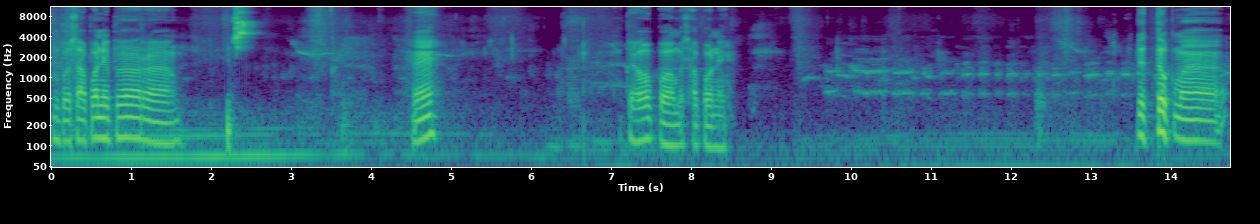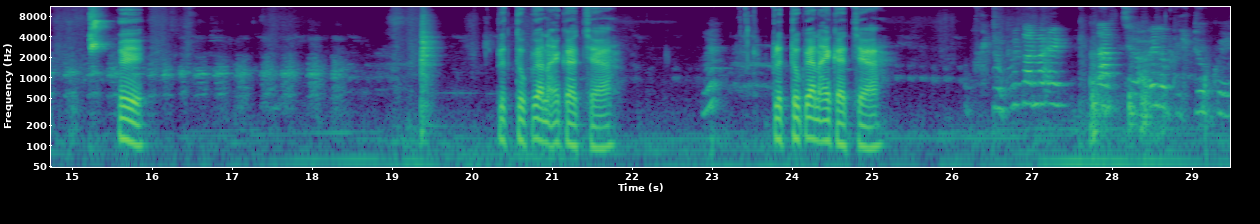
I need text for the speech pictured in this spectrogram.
Mbok sapone barang. Eh? Oke apa mbok sapone? Letuk ma. Eh. Bleduk kuwi anake gajah. Bleduk kuwi anake gajah. Grazie, ve lo metto qui.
